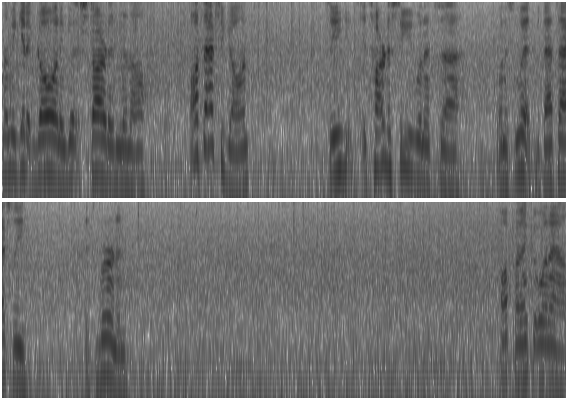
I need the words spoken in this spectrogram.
Let me get it going and get it started, and then I'll. Oh, it's actually going. See, it's, it's hard to see when it's uh, when it's lit, but that's actually it's burning. Oh, I think it went out.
